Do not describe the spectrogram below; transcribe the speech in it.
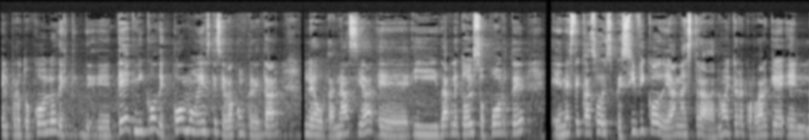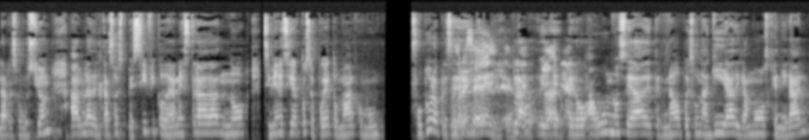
el protocolo eh, técnico de cómo es que se va a concretar la eutanasia eh, y darle todo el soporte, en este caso específico de Ana Estrada. ¿no? Hay que recordar que la resolución habla del caso específico de Ana Estrada, no, si bien es cierto, se puede tomar como un futuro precedente. claro, eh, eh, pero aún no se ha determinado pues una guía, digamos, general,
